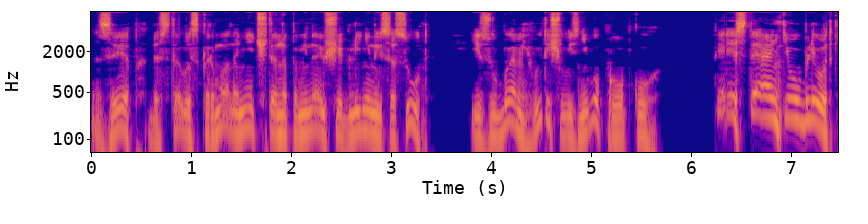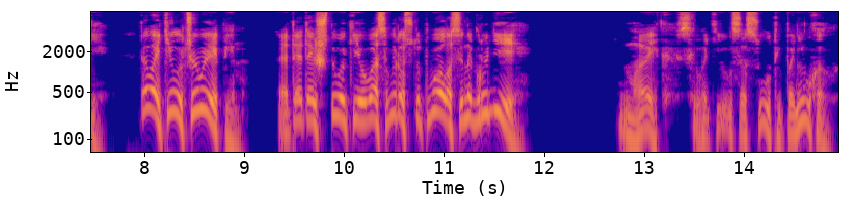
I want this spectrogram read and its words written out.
Зеб достал из кармана нечто напоминающее глиняный сосуд и зубами вытащил из него пробку. «Перестаньте, ублюдки! Давайте лучше выпьем!» От этой штуки у вас вырастут волосы на груди. Майк схватил сосуд и понюхал.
